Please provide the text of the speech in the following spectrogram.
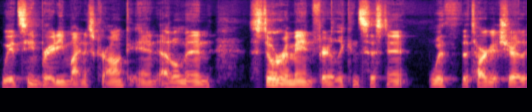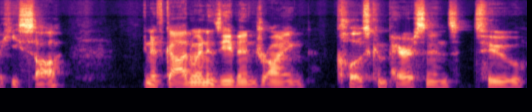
we had seen Brady minus Gronk, and Edelman still remained fairly consistent with the target share that he saw. And if Godwin is even drawing close comparisons to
